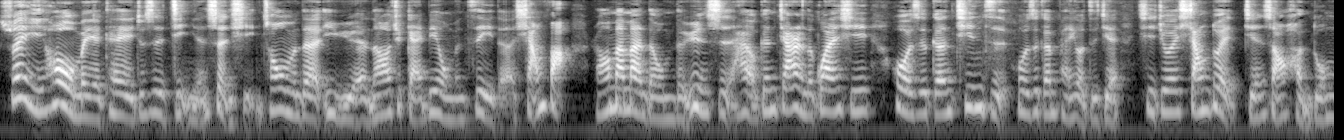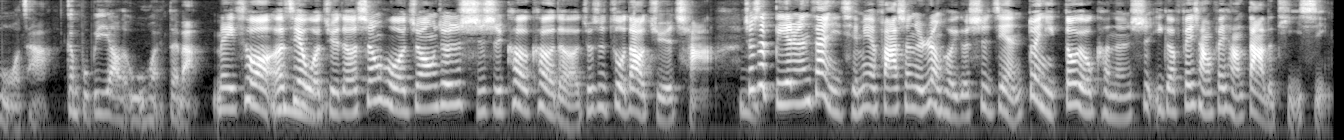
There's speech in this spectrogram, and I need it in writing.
所以以后我们也可以就是谨言慎行，从我们的语言，然后去改变我们自己的想法。然后慢慢的，我们的运势，还有跟家人的关系，或者是跟亲子，或者是跟朋友之间，其实就会相对减少很多摩擦跟不必要的误会，对吧？没错，而且我觉得生活中就是时时刻刻的，就是做到觉察。就是别人在你前面发生的任何一个事件，对你都有可能是一个非常非常大的提醒，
